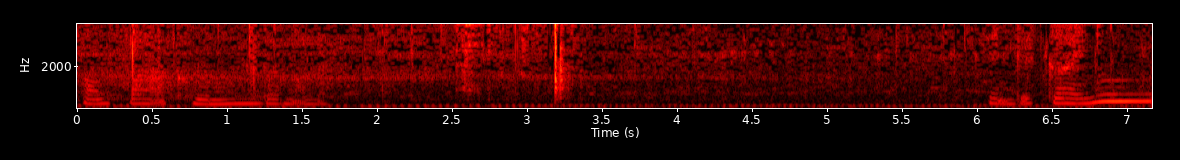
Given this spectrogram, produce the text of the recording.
ท้องฟ้าครึ้มไปหมดเลยเห็นไกลๆนู่น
